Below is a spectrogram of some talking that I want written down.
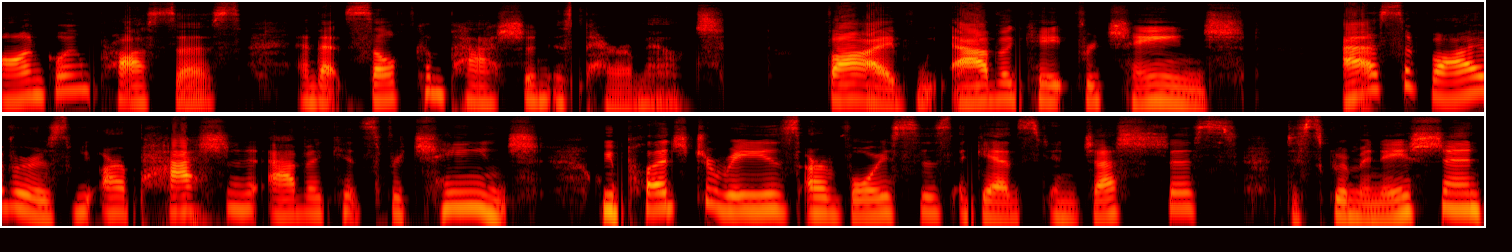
ongoing process and that self compassion is paramount. Five, we advocate for change. As survivors, we are passionate advocates for change. We pledge to raise our voices against injustice, discrimination,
